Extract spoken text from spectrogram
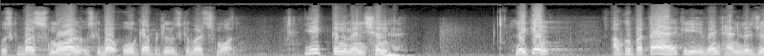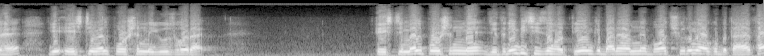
اس کے بعد اسمال اس کے بعد او کیپٹل اس کے بعد اسمال یہ ایک کنوینشن ہے۔ لیکن آپ کو پتا ہے کہ یہ ایونٹ ہینڈلر جو ہے، یہ ایچ ٹی ایل پورشن میں یوز ہو رہا ہے۔ ایچ پورشن میں جتنی بھی چیزیں ہوتی ہیں، ان کے بارے میں ہم نے بہت شروع میں آپ کو بتایا تھا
